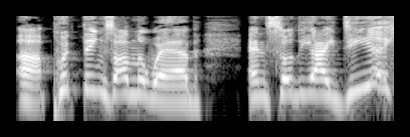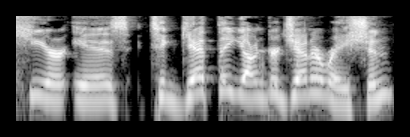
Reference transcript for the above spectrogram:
uh, put things on the web. And so the idea here is to get the younger generation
